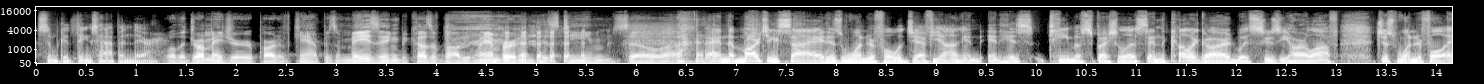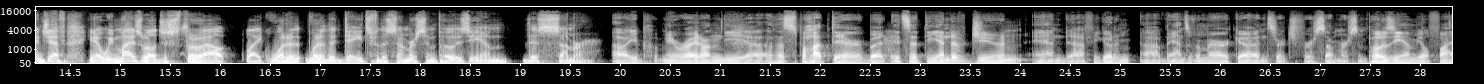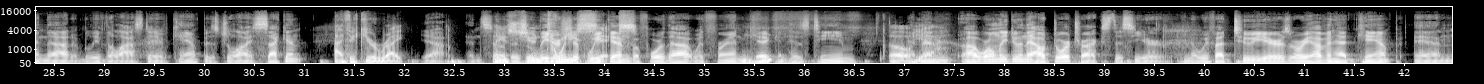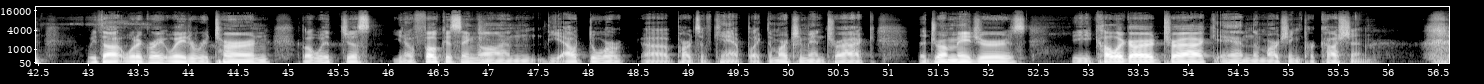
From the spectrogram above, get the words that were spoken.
some good things happen there. Well, the drum major part of camp is amazing because of Bobby Lambert and his team. So, uh, and the marching side is wonderful with Jeff Young and, and his team of specialists, and the color guard with Susie Harloff, just wonderful. And Jeff, you know, we might as well just throw out like what are what are the dates for the summer symposium this summer? Oh, you put me right on the uh, on the spot there, but it's at the end of June, and uh, if you go to uh, Bands of America and search for Summer Symposium, you'll find that. I believe the last day of camp is July second. I think you're right. Yeah, and so there's June a leadership 26. weekend before that with Fran mm-hmm. Kick and his team. Oh and yeah. Then, uh, we're only doing the outdoor tracks this year. You know, we've had two years where we haven't had camp, and we thought what a great way to return, but with just you know focusing on the outdoor uh, parts of camp, like the marching band track, the drum majors, the color guard track, and the marching percussion.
